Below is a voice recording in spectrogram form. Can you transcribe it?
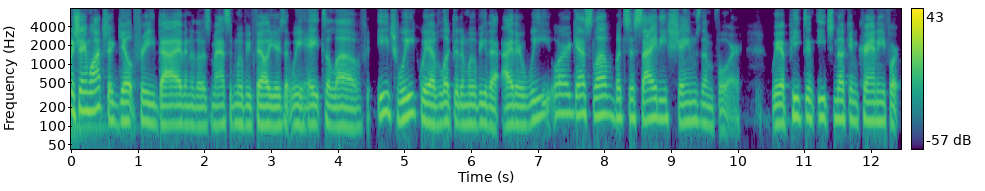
to Shame Watch, a guilt free dive into those massive movie failures that we hate to love. Each week, we have looked at a movie that either we or our guests love, but society shames them for. We have peeked in each nook and cranny for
